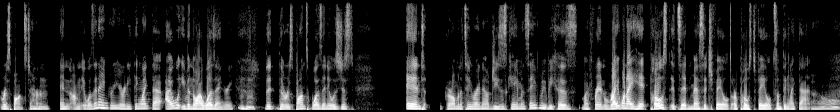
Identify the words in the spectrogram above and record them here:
response to her. Mm-hmm. And um, it wasn't angry or anything like that. I will, even though I was angry, the the response wasn't. It was just, and girl, I'm gonna tell you right now, Jesus came and saved me because my friend, right when I hit post, it said message failed or post failed, something like that. Oh.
